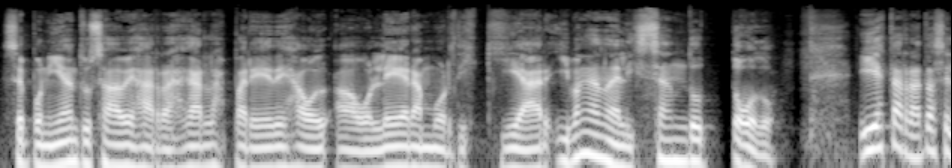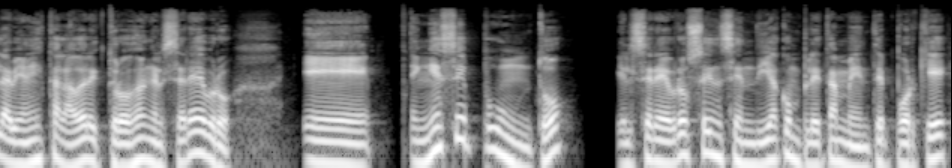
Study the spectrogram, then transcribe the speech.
se ponían, tú sabes, a rasgar las paredes, a, a, oler, a mordisquear, iban analizando todo. Y a esta rata se le habían instalado electrodos en el cerebro. Eh, en ese punto, el cerebro se encendía completamente porque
